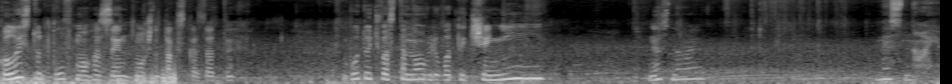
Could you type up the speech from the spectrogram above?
Колись тут був магазин, можна так сказати. Будуть встановлювати чи ні? Не знаю. Не знаю.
